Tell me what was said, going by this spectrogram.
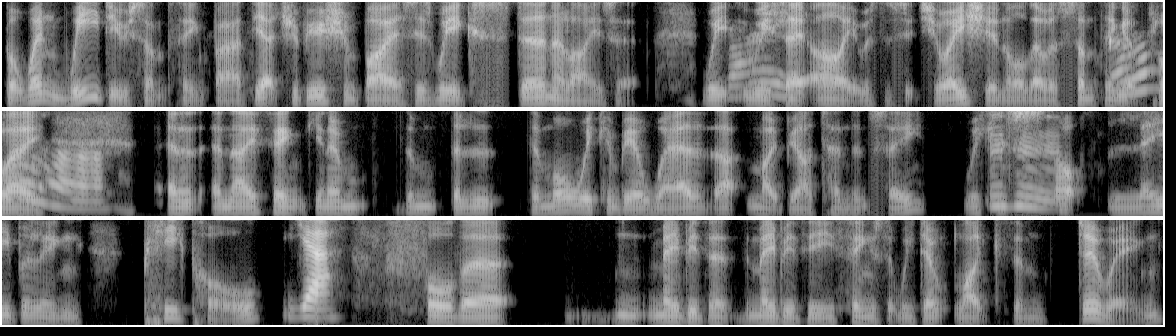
but when we do something bad, the attribution bias is we externalize it. We right. we say, oh, it was the situation, or there was something ah. at play. Ah. And and I think you know the the the more we can be aware that that might be our tendency, we can mm-hmm. stop labeling people yes. for the maybe the maybe the things that we don't like them doing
